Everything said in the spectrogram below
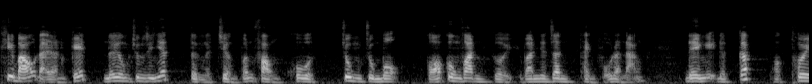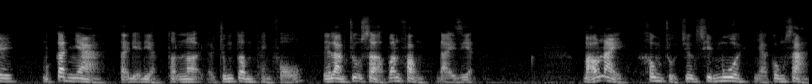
khi báo Đại đoàn kết nơi ông Trương Duy Nhất từng là trưởng văn phòng khu vực Trung Trung Bộ có công văn gửi Ủy ban Nhân dân thành phố Đà Nẵng đề nghị được cấp hoặc thuê một căn nhà tại địa điểm thuận lợi ở trung tâm thành phố để làm trụ sở văn phòng đại diện. Báo này không chủ trương xin mua nhà công sản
